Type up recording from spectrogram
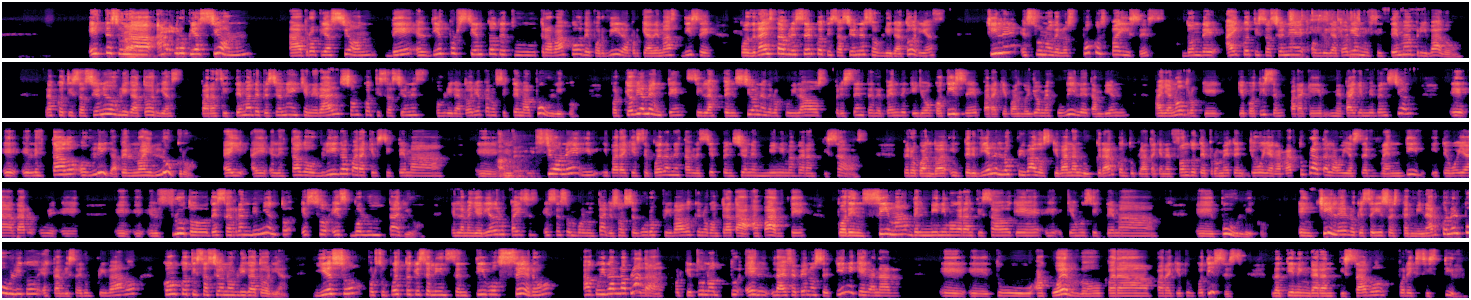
esta es una apropiación, apropiación del 10% de tu trabajo de por vida, porque además dice, podrá establecer cotizaciones obligatorias. Chile es uno de los pocos países donde hay cotizaciones obligatorias en un sistema privado. Las cotizaciones obligatorias para sistemas de pensiones en general son cotizaciones obligatorias para un sistema público, porque obviamente si las pensiones de los jubilados presentes depende que yo cotice para que cuando yo me jubile también hayan otros que, coticen para que me paguen mi pensión, eh, eh, el Estado obliga, pero no hay lucro. el Estado obliga para que el sistema eh, funcione y, para que se puedan establecer pensiones mínimas garantizadas. Pero cuando intervienen los privados que van a lucrar con tu plata, que en el fondo te prometen, yo voy a agarrar tu plata, la voy a hacer rendir y te voy a dar el fruto de ese rendimiento, eso es voluntario. En la mayoría de los países, esos son voluntarios, son seguros privados que uno contrata aparte, por encima del mínimo garantizado que, eh, es un sistema eh, público. En Chile lo que se hizo es terminar con el público, establecer un privado con cotización obligatoria. Y eso, por supuesto, que es el incentivo cero a cuidar la plata, porque tú no, tú, la FP no se tiene que ganar eh, tu acuerdo para, para que tú cotices la tienen garantizado por existir.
